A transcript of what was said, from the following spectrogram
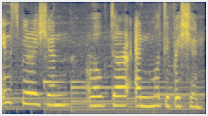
inspiration, laughter, and motivation.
